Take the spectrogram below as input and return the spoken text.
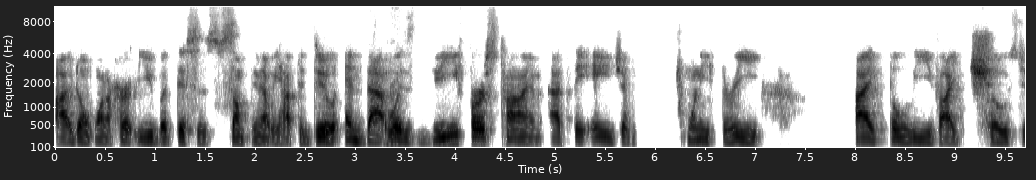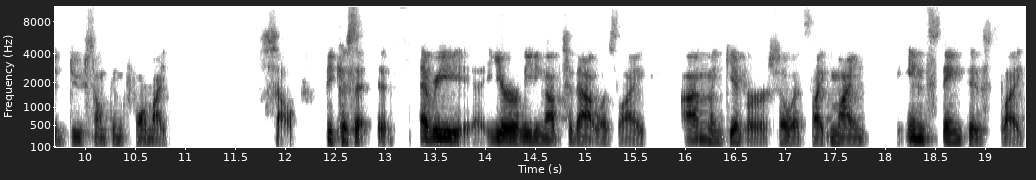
I don't want to hurt you, but this is something that we have to do. And that was the first time at the age of 23, I believe I chose to do something for myself because it, it, every year leading up to that was like i'm a giver. So it's like my instinct is like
